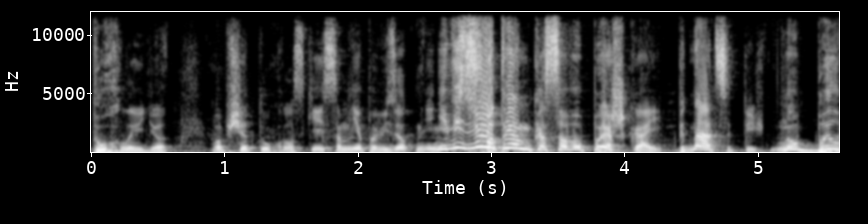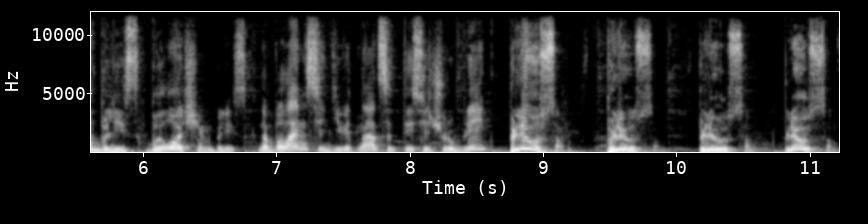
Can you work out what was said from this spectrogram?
тухло идет. Вообще тухло, с кейсом мне повезет, мне не везет МК с АВПшкой. 15 тысяч. Ну, был близко, был очень близко. На балансе 19 тысяч рублей плюсом, плюсом плюсом, плюсом.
